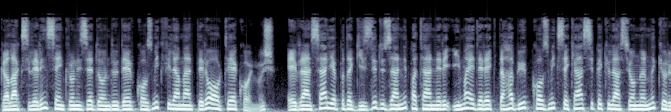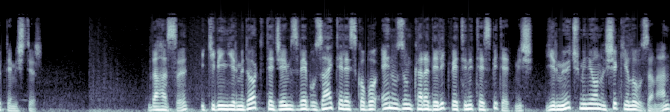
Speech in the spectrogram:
galaksilerin senkronize döndüğü dev kozmik filamentleri ortaya koymuş, evrensel yapıda gizli düzenli paternleri ima ederek daha büyük kozmik zeka spekülasyonlarını körüklemiştir. Dahası, 2024'te James Webb Uzay Teleskobu en uzun kara delik vetini tespit etmiş, 23 milyon ışık yılı uzanan,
